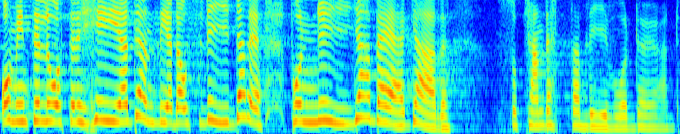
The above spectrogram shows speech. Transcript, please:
Om vi inte låter heden leda oss vidare på nya vägar så kan detta bli vår död.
